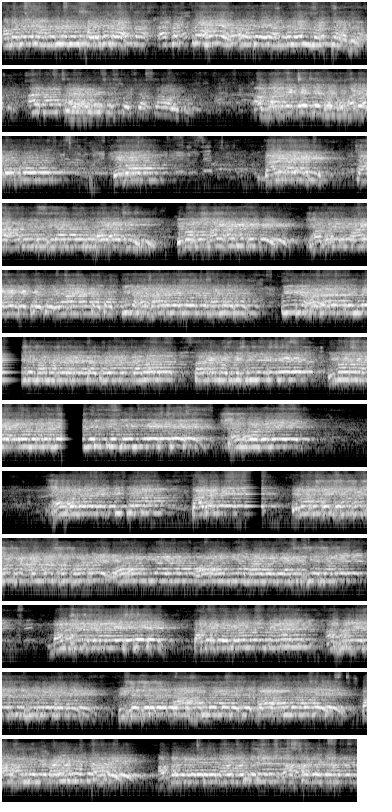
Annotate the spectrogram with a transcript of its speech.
আমাদের এই আন্দোলনের সর্বদা একত্র আমাদের এই আন্দোলন এবং গালিবাড়ি চাঁদপুর, শ্রীরামপুর, খড়গাছি এবং সাইহাটি থেকে সকলের পায়ে একটা তিন হাজার মানুষ, তিন হাজার মানুষের একটা দোয়ার জামাত তারা এই মিছিলে এসে ইমাম সাহেব নেতৃত্বে নিয়ে এসে সংগঠনের সংগঠনের নেতৃত্বরা তাদেরকে এবং সেই সঙ্গে সঙ্গে আইনা সংগঠনের অল ইন্ডিয়া এবং অল ইন্ডিয়া মাইনরিটি অ্যাসোসিয়েশনের মানুষের যারা এসছে তাদেরকে অভিনন্দন জানাই আপনারা এসেছেন ভিতরে থেকে বিশেষ করে বাসগুলো আছে যে বাসগুলো আছে বাসগুলোকে বাইরে করতে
